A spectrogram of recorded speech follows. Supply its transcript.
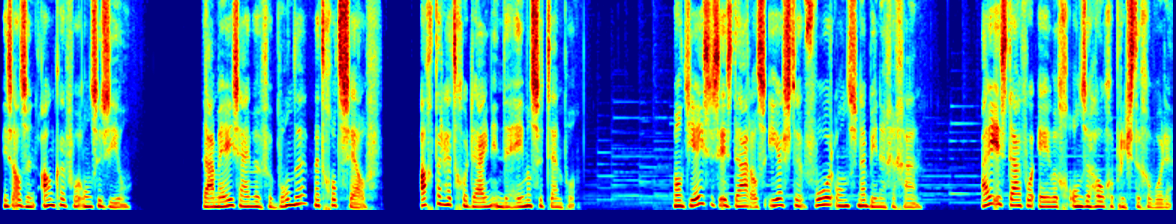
is als een anker voor onze ziel. Daarmee zijn we verbonden met God zelf, achter het gordijn in de hemelse tempel. Want Jezus is daar als eerste voor ons naar binnen gegaan. Hij is daarvoor eeuwig onze hoge priester geworden,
